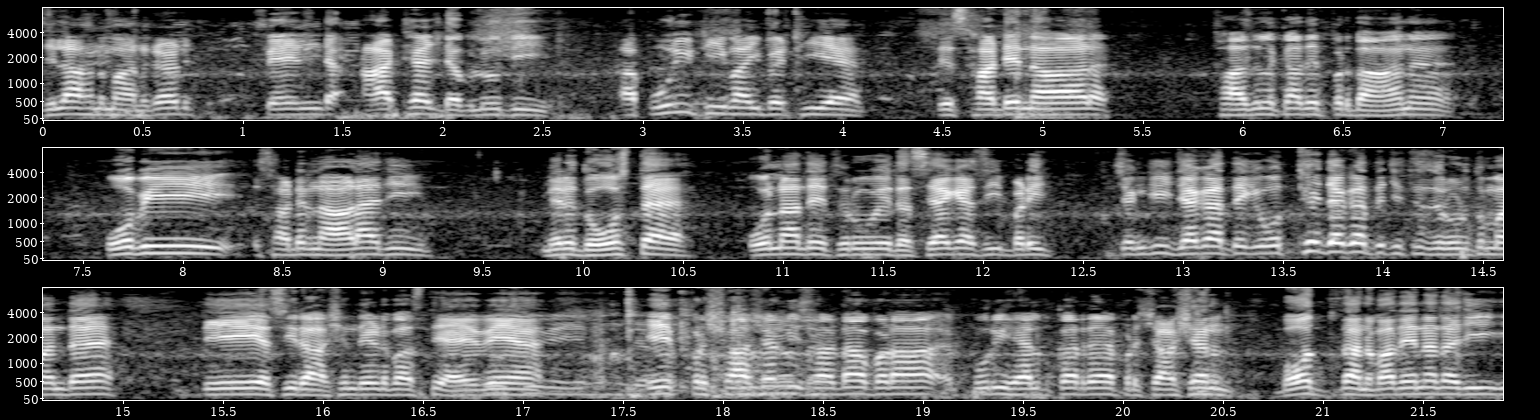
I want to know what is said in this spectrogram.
ਜ਼ਿਲ੍ਹਾ ਹਨੂਮਾਨਗੜ੍ਹ ਪਿੰਡ 8LW ਦੀ ਆ ਪੂਰੀ ਟੀਮ ਆਈ ਬੈਠੀ ਹੈ ਤੇ ਸਾਡੇ ਨਾਲ ਫਾਜ਼ਿਲਕਾ ਦੇ ਪ੍ਰਧਾਨ ਹੈ ਉਹ ਵੀ ਸਾਡੇ ਨਾਲ ਹੈ ਜੀ। ਮੇਰੇ ਦੋਸਤ ਹੈ, ਉਹਨਾਂ ਦੇ ਥਰੂ ਇਹ ਦੱਸਿਆ ਗਿਆ ਸੀ। ਬੜੀ ਚੰਗੀ ਜਗ੍ਹਾ ਤੇ ਕਿ ਉੱਥੇ ਜਗ੍ਹਾ ਤੇ ਜਿੱਥੇ ਜ਼ਰੂਰਤਮੰਦ ਹੈ ਤੇ ਅਸੀਂ ਰਾਸ਼ਨ ਦੇਣ ਵਾਸਤੇ ਆਏ ਹੋਏ ਆ ਇਹ ਪ੍ਰਸ਼ਾਸਨ ਵੀ ਸਾਡਾ ਬੜਾ ਪੂਰੀ ਹੈਲਪ ਕਰ ਰਿਹਾ ਪ੍ਰਸ਼ਾਸਨ ਬਹੁਤ ਧੰਨਵਾਦ ਇਹਨਾਂ ਦਾ ਜੀ।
